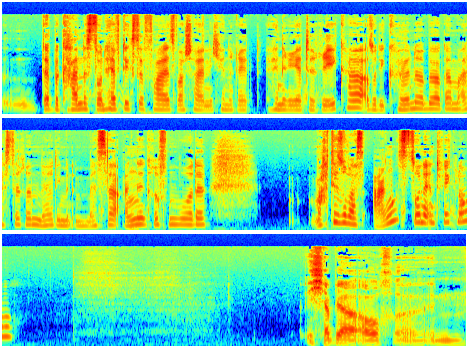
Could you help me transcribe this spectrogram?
der bekannteste und heftigste Fall ist wahrscheinlich Henriette Reker, also die Kölner Bürgermeisterin, ne, die mit einem Messer angegriffen wurde. Macht dir sowas Angst, so eine Entwicklung? Ich habe ja auch äh, im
